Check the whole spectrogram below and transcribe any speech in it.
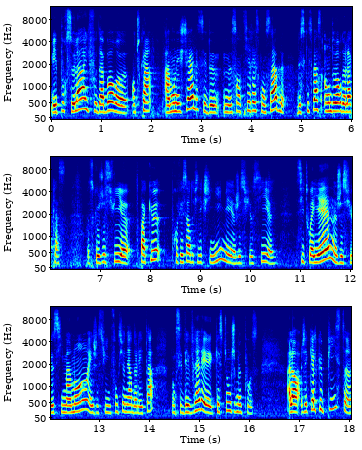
Mais pour cela, il faut d'abord, euh, en tout cas à mon échelle, c'est de me sentir responsable de ce qui se passe en dehors de la classe. Parce que je ne suis pas que professeur de physique-chimie, mais je suis aussi citoyenne, je suis aussi maman et je suis une fonctionnaire de l'État. Donc c'est des vraies questions que je me pose. Alors, j'ai quelques pistes euh,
